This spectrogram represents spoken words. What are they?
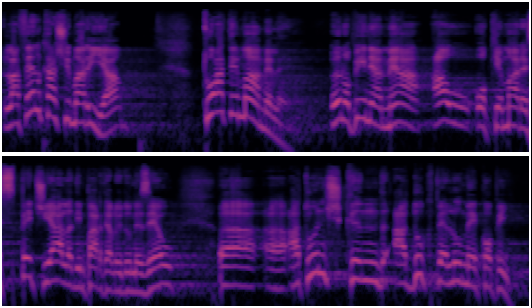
la fel ca și Maria, toate mamele, în opinia mea, au o chemare specială din partea lui Dumnezeu uh, uh, atunci când aduc pe lume copii.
